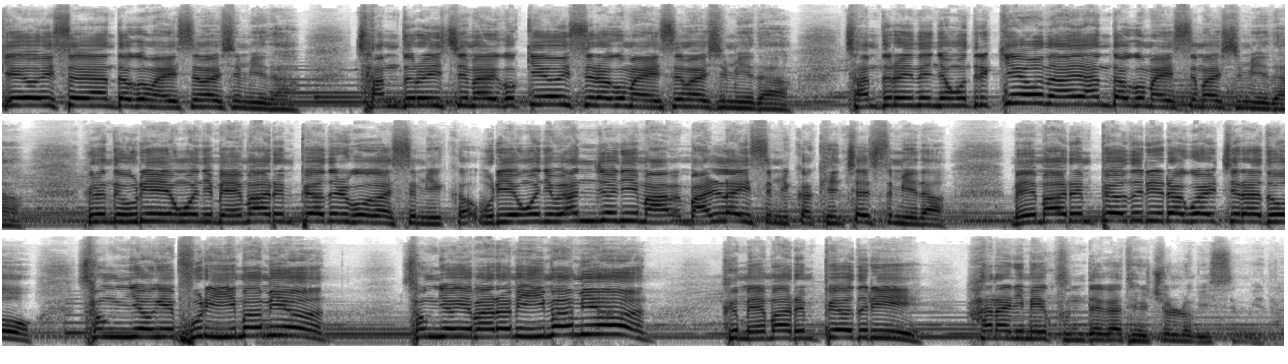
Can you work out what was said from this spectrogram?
깨어 있어야 한다고 말씀하십니다. 잠들어 있지 말고 깨어 있으라고 말씀하십니다. 잠들어 있는 영혼들이 깨어나야 한다고 말씀하십니다. 그런데 우리의 영혼이 메마른 뼈들과 같습니까? 우리 영혼이 완전히 마- 말라 있습니까? 괜찮습니다. 메마른 뼈들이라고 할지라도 성령의 불이 임하면 성령의 바람이 임하면 그 메마른 뼈들이 하나님의 군대가 될 줄로 믿습니다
